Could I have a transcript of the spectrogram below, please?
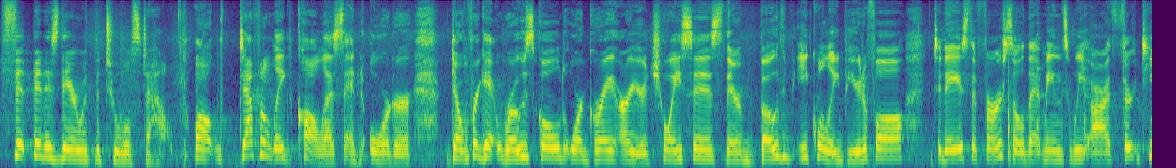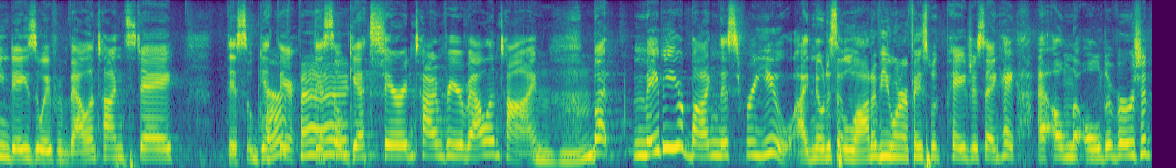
Fitbit is there with the tools to help. Well, definitely call us and order. Don't forget rose gold or gray are your choices. They're both equally beautiful. Today is the first, so that means we are 13 days away from Valentine's Day. This will get Perfect. there. This will get there in time for your Valentine. Mm -hmm. But maybe you're buying this for you. I noticed a lot of you on our Facebook page are saying, hey, I own the older version.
